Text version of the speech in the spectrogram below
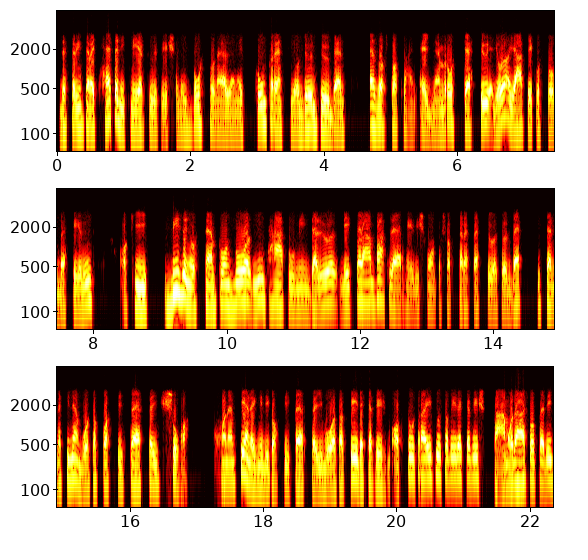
de szerintem egy hetedik mérkőzésen, egy Boston ellen, egy konferencia döntőben ez a statlány egy nem rossz, kettő, egy olyan játékosról beszélünk, aki bizonyos szempontból mind hátul, mind elől, még talán Butlernél is fontosabb szerepet töltött be, hiszen neki nem voltak passzív percei soha hanem tényleg mindig aktív percei voltak. Védekezésben abszolút ráépült a védekezés, támadásban pedig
